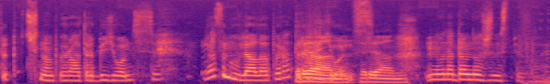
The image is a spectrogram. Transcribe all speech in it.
Це точно оператор Бійонсі. Я замовляла оператора Бійонсі. Ріана. Ну, вона давно вже не співає.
